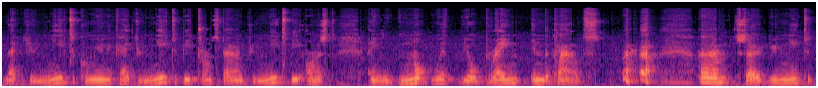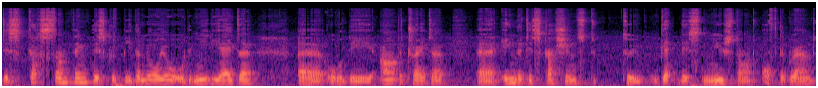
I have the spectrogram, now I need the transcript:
that you need to communicate, you need to be transparent, you need to be honest, and not with your brain in the clouds. um, so you need to discuss something. This could be the lawyer or the mediator uh, or the arbitrator uh, in the discussions to, to get this new start off the ground,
